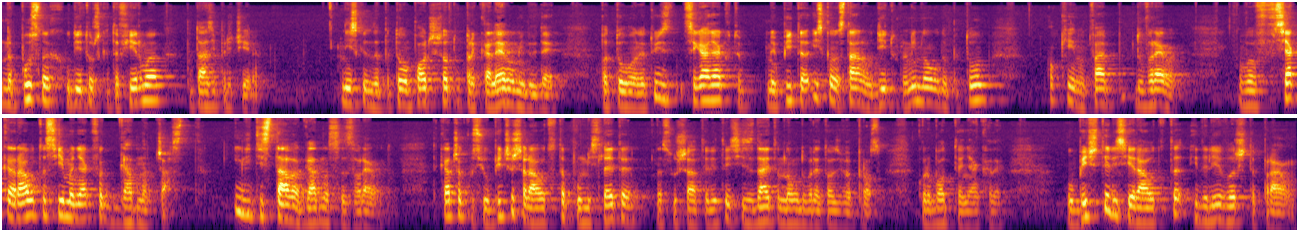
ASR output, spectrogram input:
напуснах аудиторската фирма по тази причина. Не исках да пътувам повече, защото прекалено ми дойде пътуването. И сега някой ме пита, искам да стана аудитор, нали много да пътувам. Окей, но това е до време. Във всяка работа си има някаква гадна част. Или ти става гадна с времето. Така че ако си обичаш работата, помислете на слушателите и си задайте много добре този въпрос, ако работите някъде. Обичате ли си работата и дали я вършите правилно?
